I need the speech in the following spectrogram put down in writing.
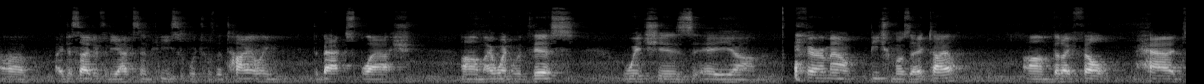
uh, I decided for the accent piece, which was the tiling, the backsplash, Um, I went with this, which is a um, Fairmount beach mosaic tile um, that I felt had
